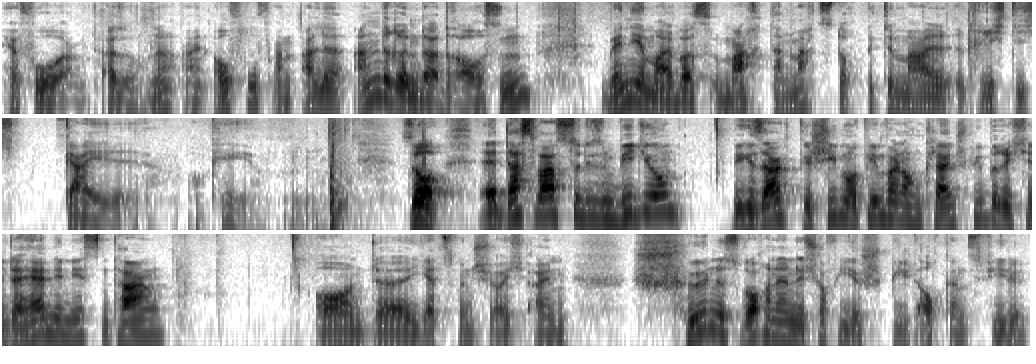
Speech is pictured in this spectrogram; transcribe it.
hervorragend. Also ne, ein Aufruf an alle anderen da draußen. Wenn ihr mal was macht, dann macht es doch bitte mal richtig geil. Okay. Hm. So, äh, das war's zu diesem Video. Wie gesagt, wir schieben auf jeden Fall noch einen kleinen Spielbericht hinterher in den nächsten Tagen. Und äh, jetzt wünsche ich euch ein schönes Wochenende. Ich hoffe, ihr spielt auch ganz viel.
